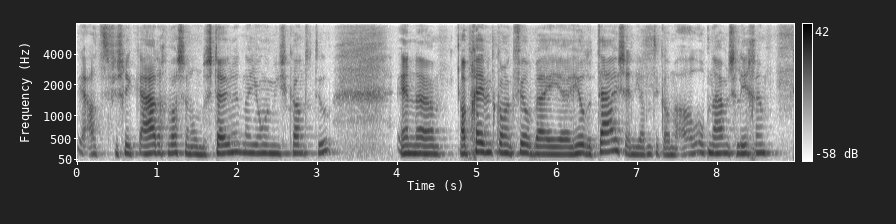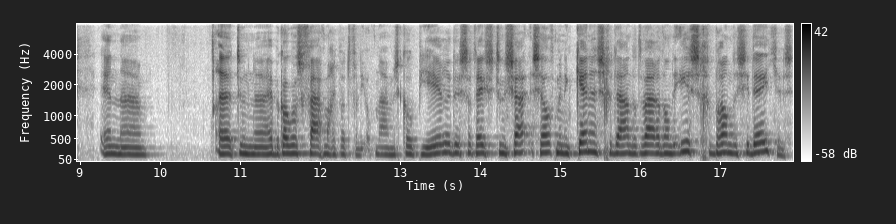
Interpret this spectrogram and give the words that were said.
ja, altijd verschrikkelijk aardig was en ondersteunend naar jonge muzikanten toe. En op een gegeven moment kwam ik veel bij Hilde thuis. En die had natuurlijk allemaal al opnames liggen. En eh, toen eh, heb ik ook wel eens gevraagd, mag ik wat van die opnames kopiëren? Dus dat heeft ze toen zelf met een kennis gedaan. Dat waren dan de eerste gebrande cd'tjes.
